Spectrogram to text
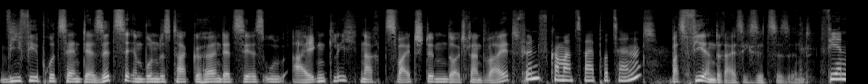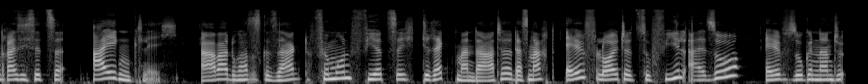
wie viel Prozent der Sitze im Bundestag gehören der CSU eigentlich nach Zweitstimmen deutschlandweit? 5,2 Prozent. Was 34 Sitze sind. 34 Sitze eigentlich. Aber du hast es gesagt, 45 Direktmandate. Das macht elf Leute zu viel, also elf sogenannte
